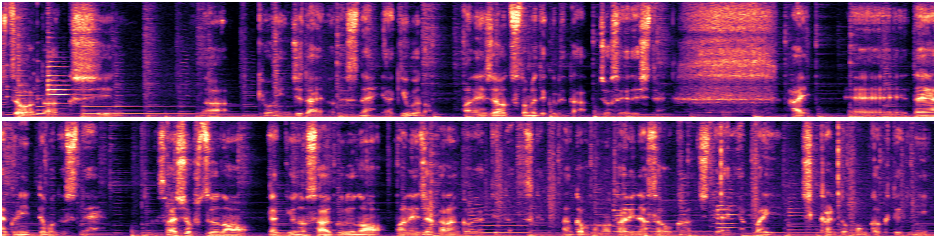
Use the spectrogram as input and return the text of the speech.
実は私が教員時代のですね、野球部のマネージャーを務めてくれた女性でして、はい、えー、大学に行ってもですね、最初普通の野球のサークルのマネージャーかなんかをやっていたんですけどなんか物足りなさを感じてやっぱりしっかりと本格的にも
